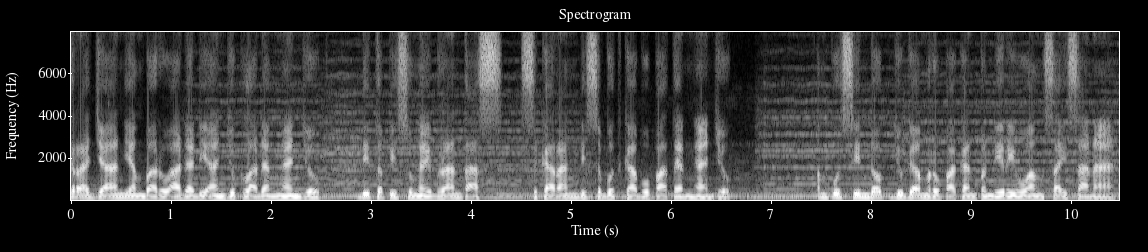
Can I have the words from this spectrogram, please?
kerajaan yang baru ada di Anjuk Ladang Nganjuk, di tepi Sungai Brantas, sekarang disebut Kabupaten Nganjuk. Empu Sindok juga merupakan pendiri Wangsa Isana,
